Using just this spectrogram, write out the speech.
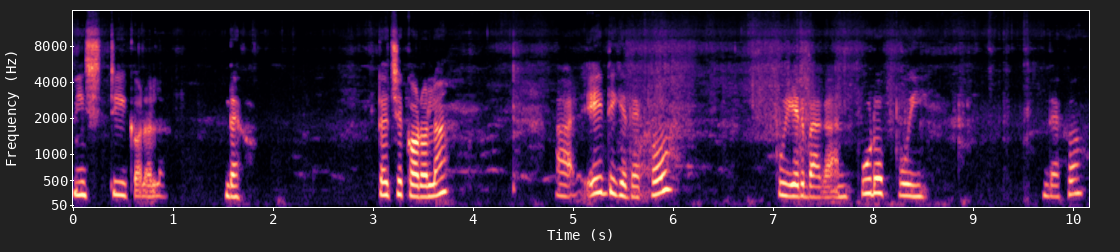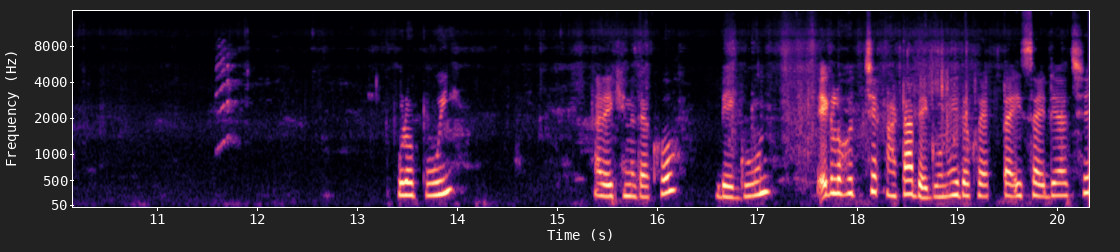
মিষ্টি করলা। দেখো এটা হচ্ছে করলা। আর এই দিকে দেখো পুইয়ের বাগান, পুরো পুই। দেখো। পুরো পুই। আর এখানে দেখো বেগুন। এগুলো হচ্ছে কাঁটা বেগুন। এই দেখো একটা এই সাইডে আছে,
